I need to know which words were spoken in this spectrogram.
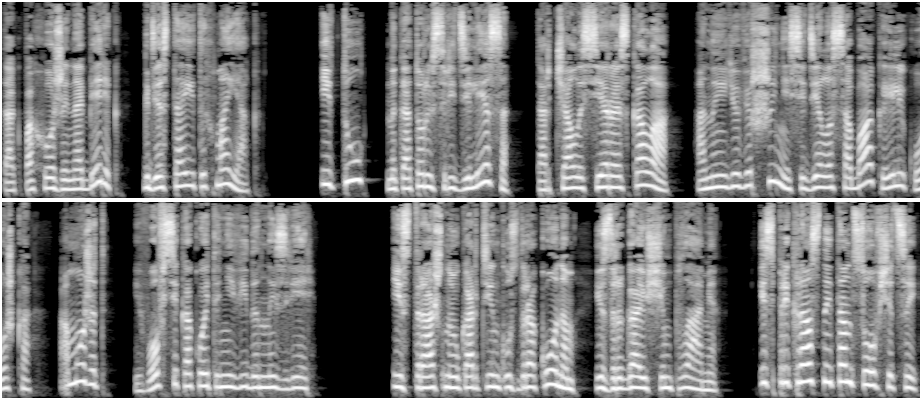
так похожий на берег, где стоит их маяк. И ту, на которой среди леса торчала серая скала, а на ее вершине сидела собака или кошка, а может, и вовсе какой-то невиданный зверь. И страшную картинку с драконом, изрыгающим пламя, и с прекрасной танцовщицей,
